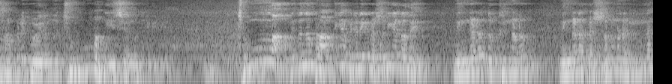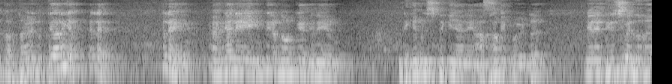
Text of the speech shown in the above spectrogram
ചാപ്പിൽ പോയിരുന്ന് ചുമ്മാ ഈശോ നോക്കിയിരിക്കുക. ചുമ്മാ. നിങ്ങൊന്നും പ്രാർത്ഥിക്കാൻ പറ്റില്ലെങ്കിൽ വിഷമിക്കേണ്ടതേ നിങ്ങളുടെ ദുഃഖങ്ങളും നിങ്ങളുടെ വിഷമങ്ങളും എല്ലാം കർത്താവിന് കൃത്യം അറിയാം. അല്ലേ? അല്ലേ? ഞാൻ ഇന്ന് കണ്ടവർക്ക് ഞാൻ ഡി കെ മിനിസ്ട്രിക്ക് ഞാൻ ആസാമിൽ പോയിട്ട് ഞാൻ തിരിച്ചു വരുന്നത്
